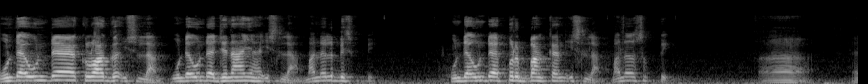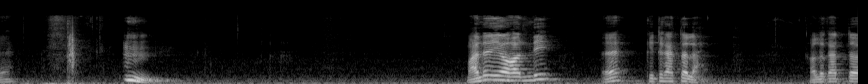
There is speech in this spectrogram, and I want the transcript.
undang-undang keluarga Islam, undang-undang jenayah Islam, mana lebih sepi? Undang-undang perbankan Islam, mana sepi? Ha, eh. mana yang hak ni? Eh, kita katalah. Kalau kata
